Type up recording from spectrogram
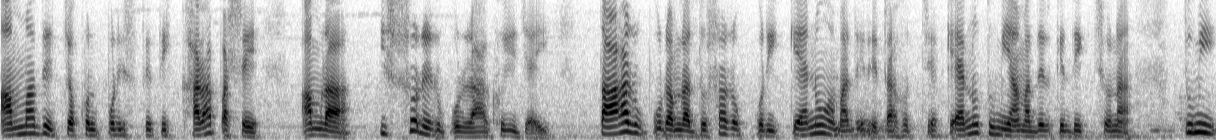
আমাদের যখন পরিস্থিতি খারাপ আসে, আমরা ঈশ্বরের উপর রাগ হয়ে যাই। তার উপর আমরা দোষারোপ করি, কেন আমাদের এটা হচ্ছে? কেন তুমি আমাদেরকে দেখছ না? তুমি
